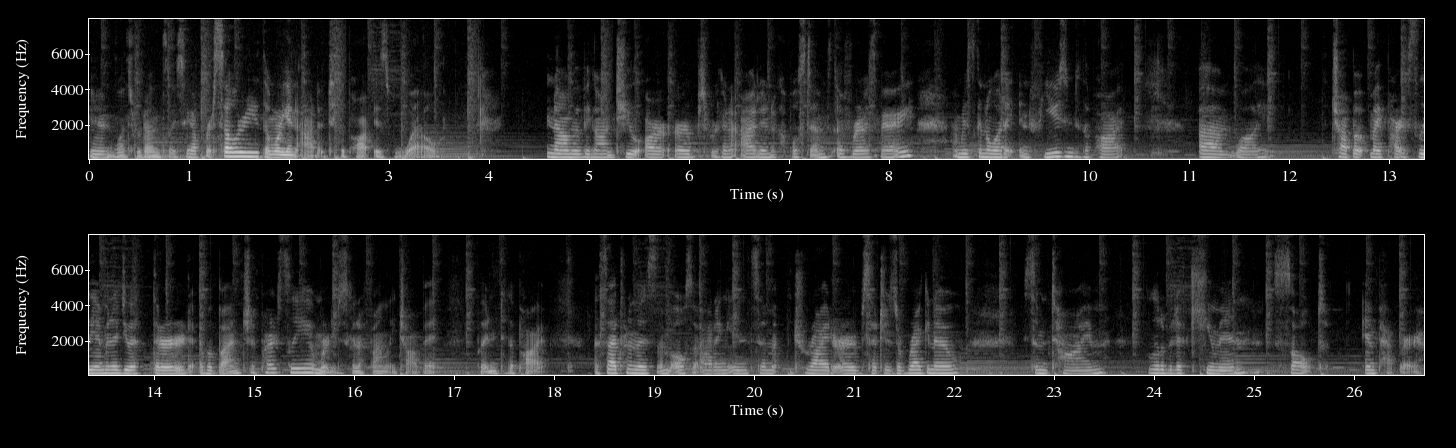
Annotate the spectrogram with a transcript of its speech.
And once we're done slicing up our celery, then we're gonna add it to the pot as well. Now moving on to our herbs, we're gonna add in a couple stems of rosemary. I'm just gonna let it infuse into the pot um, while I chop up my parsley. I'm going to do a third of a bunch of parsley and we're just going to finally chop it, put into the pot. Aside from this, I'm also adding in some dried herbs such as oregano, some thyme, a little bit of cumin, salt, and pepper.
